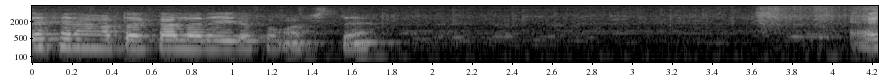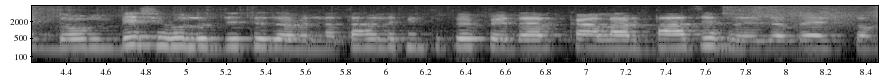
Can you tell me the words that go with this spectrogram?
দেখেন আমারটার কালার এইরকম আসছে। একদম বেশি হলুদ দিতে যাবেন না, তাহলে কিন্তু পেঁপেটার কালার বাজে হয়ে যাবে, একদম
